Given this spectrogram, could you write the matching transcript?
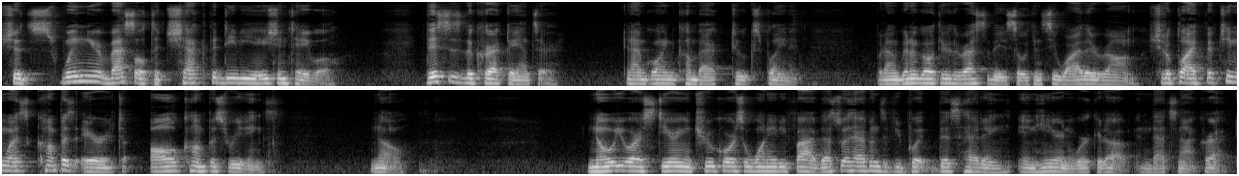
should swing your vessel to check the deviation table. This is the correct answer, and I'm going to come back to explain it. But I'm going to go through the rest of these so we can see why they're wrong. Should apply 15 west compass error to all compass readings. No. No, you are steering a true course of 185. That's what happens if you put this heading in here and work it up, and that's not correct.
